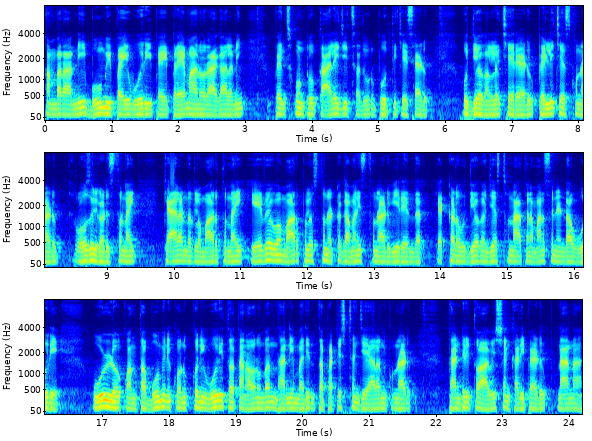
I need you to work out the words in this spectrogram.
సంబరాన్ని భూమిపై ఊరిపై ప్రేమ అనురాగాలని పెంచుకుంటూ కాలేజీ చదువును పూర్తి చేశాడు. ఉద్యోగంలో చేరాడు. పెళ్ళి చేసుకున్నాడు. రోజులు గడుస్తున్నాయి. క్యాలెండర్లు మారుతున్నాయి. ఏవేవో మార్పులు వస్తున్నట్టు గమనిస్తున్నాడు వీరేందర్. ఎక్కడ ఉద్యోగం చేస్తున్నా అతని మనసు నిండా ఊరే. ఊళ్ళో కొంత భూమిని కొనుక్కొని ఊరితో తన అనుబంధాన్ని మరింత పటిష్టం చేయాలనుకున్నాడు. తండ్రితో ఆ విషయం కదిపాడు. నాన్న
